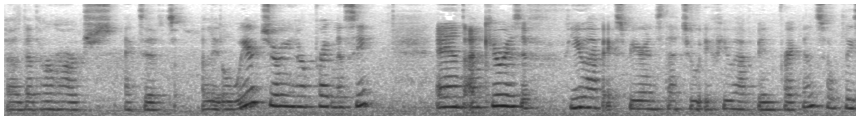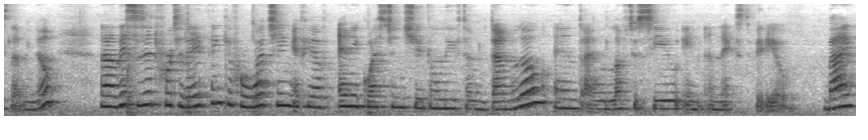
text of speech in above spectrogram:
uh, that her heart acted a little weird during her pregnancy, and I'm curious if you have experienced that too if you have been pregnant. So please let me know. Now this is it for today. Thank you for watching. If you have any questions, you can leave them down below, and I would love to see you in a next video. Bye.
